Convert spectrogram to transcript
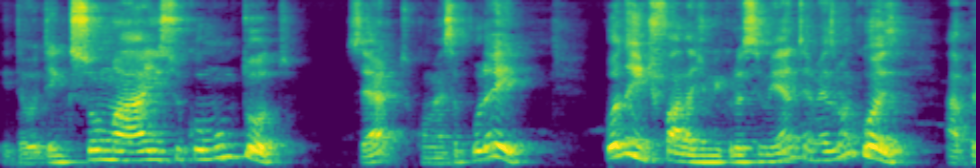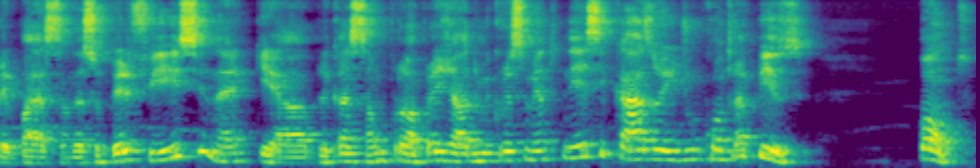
Então eu tenho que somar isso como um todo, certo? Começa por aí. Quando a gente fala de microcimento, é a mesma coisa. A preparação da superfície, né, que é a aplicação própria já do microcimento, nesse caso aí de um contrapiso. Ponto.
